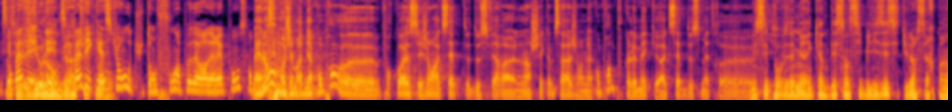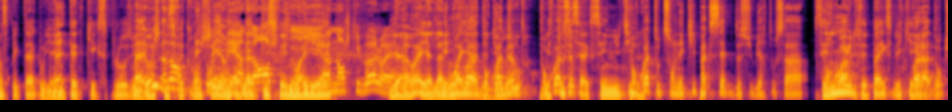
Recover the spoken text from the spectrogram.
c'est pas, des, violent des- c'est pas des questions où tu t'en fous un peu d'avoir des réponses en Ben plus non, moi j'aimerais bien comprendre euh, pourquoi ces gens acceptent de se faire euh, lyncher comme ça. J'aimerais bien comprendre pourquoi le mec euh, accepte de se mettre. euh, Mais ces pauvres Américains désensibilisés, si tu leur sers pas un spectacle où il y a Mais- une tête qui explose, une gorge oui, non, qui se fait mais trancher, oui, un mais Et un cadavre qui ange se fait qui- noyer. un ange qui vole ouais Il y a, ouais, il y a de la Et pourquoi- noyade, il y a du tout- meurtre. pourquoi mais tout ça, tout- c'est c'est inutile. Pourquoi toute son équipe accepte de subir tout ça? C'est nul, c'est pas expliqué. Voilà, donc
